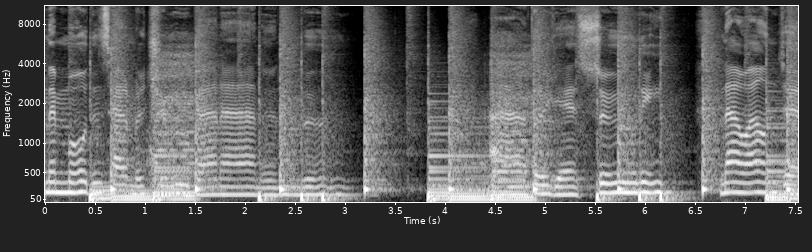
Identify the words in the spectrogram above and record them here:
내 모든 삶을 주관하는 분 아들 예수님 나와 언제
